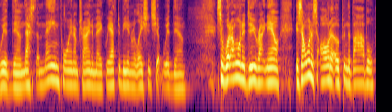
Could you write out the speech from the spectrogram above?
with them. That's the main point I'm trying to make. We have to be in relationship with them. So, what I want to do right now is I want us all to open the Bible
